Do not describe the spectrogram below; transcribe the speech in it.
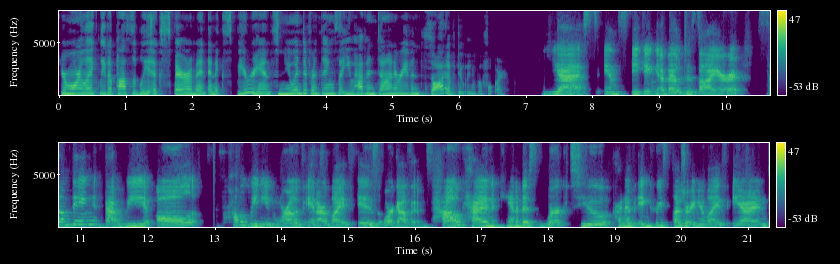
You're more likely to possibly experiment and experience new and different things that you haven't done or even thought of doing before. Yes. And speaking about desire, something that we all probably need more of in our life is orgasms. How can cannabis work to kind of increase pleasure in your life and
